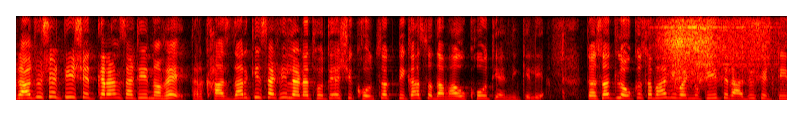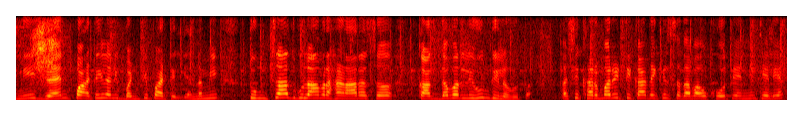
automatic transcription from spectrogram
राजू शेट्टी शेतकऱ्यांसाठी नव्हे तर खासदारकीसाठी लढत होते अशी खोचक टीका सदाभाऊ खोत यांनी केली आहे. तसंच लोकसभा निवडणुकीत राजू शेट्टींनी जयंत पाटील आणि बंटी पाटील यांना मी तुमचाच गुलाम राहणार असं कागदावर लिहून दिलं होतं. अशी खरमरी टीका देखील सदाभाऊ खोत यांनी केली आहे.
